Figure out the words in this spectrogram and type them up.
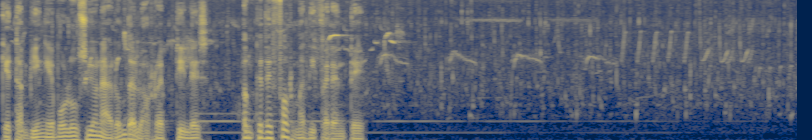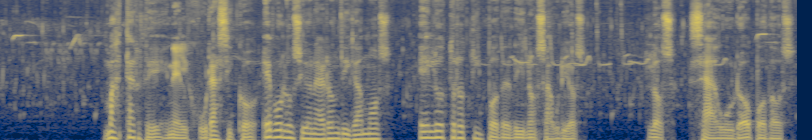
que también evolucionaron de los reptiles, aunque de forma diferente. Más tarde, en el Jurásico, evolucionaron, digamos, el otro tipo de dinosaurios, los saurópodos,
